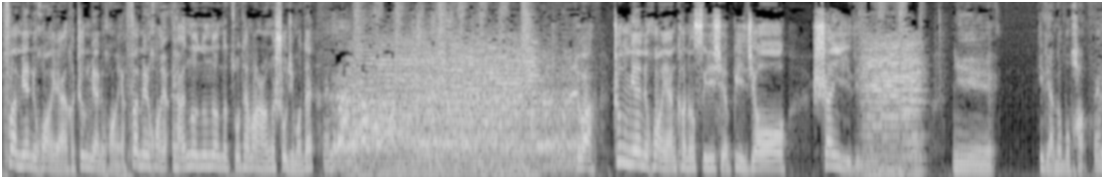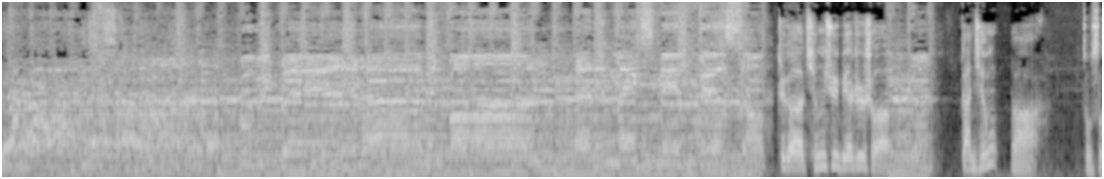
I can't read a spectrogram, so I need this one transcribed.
反面的谎言和正面的谎言，反面的谎言，哎呀，我我我我昨天晚上我手机没带，对吧？正面的谎言可能是一些比较善意的，你一点都不胖，这个情绪别致说，感情啊，就是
